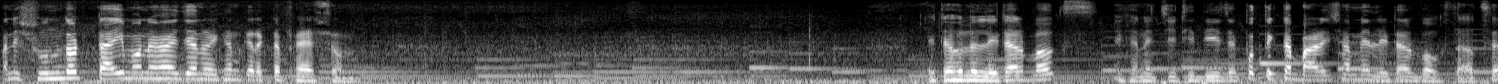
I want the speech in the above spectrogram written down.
মানে সুন্দরটাই মনে হয় যেন এখানকার একটা ফ্যাশন এটা হলো লেটার বক্স এখানে চিঠি দিয়ে যায়। প্রত্যেকটা বাড়ির সামনে লেটার বক্স আছে।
